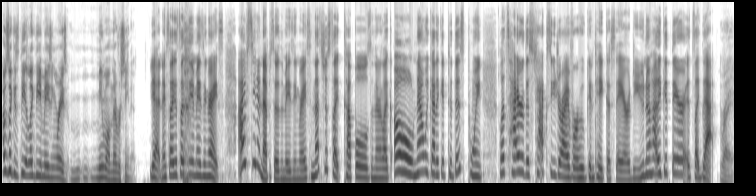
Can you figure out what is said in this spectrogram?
i was like it's the like the amazing race M- meanwhile never seen it Yeah, Nick's like it's like the Amazing Race. I've seen an episode of the Amazing Race, and that's just like couples, and they're like, "Oh, now we got to get to this point. Let's hire this taxi driver who can take us there. Do you know how to get there?" It's like that. right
